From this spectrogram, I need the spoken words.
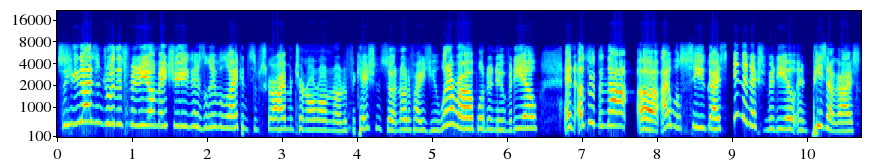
So if you guys enjoyed this video, make sure you guys leave a like and subscribe and turn on all notifications so it notifies you whenever I upload a new video. And other than that, uh, I will see you guys in the next video, and peace out, guys.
